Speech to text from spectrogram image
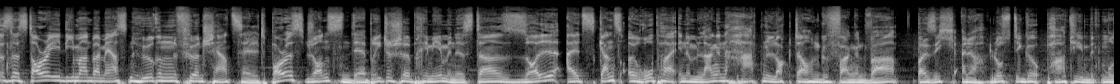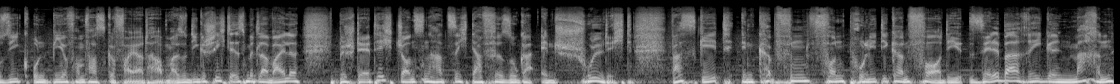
ist eine Story, die man beim ersten Hören für einen Scherz hält. Boris Johnson, der britische Premierminister, soll, als ganz Europa in einem langen, harten Lockdown gefangen war, bei sich eine lustige Party mit Musik und Bier vom Fass gefeiert haben. Also die Geschichte ist mittlerweile bestätigt. Johnson hat sich dafür sogar entschuldigt. Was geht in Köpfen von Politikern vor, die selber Regeln machen,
